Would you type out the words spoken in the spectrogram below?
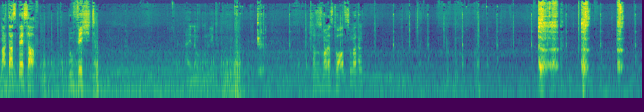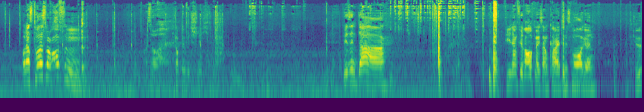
Mach das besser. Du Wicht. Ein Augenblick. Hast du es vor, das Tor aufzumachen? Und das Tor ist noch offen. So, Ich glaube, mir wird schlecht. Wir sind da. Vielen Dank für Ihre Aufmerksamkeit. Bis morgen. Tschüss.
